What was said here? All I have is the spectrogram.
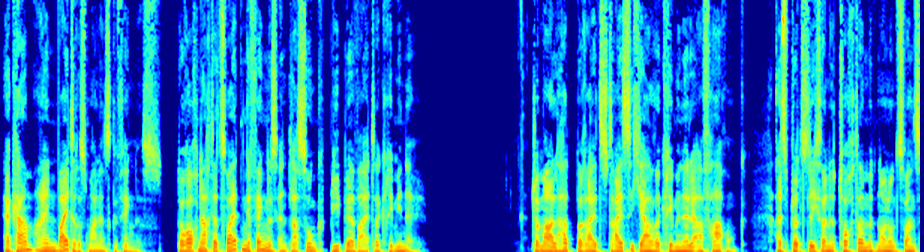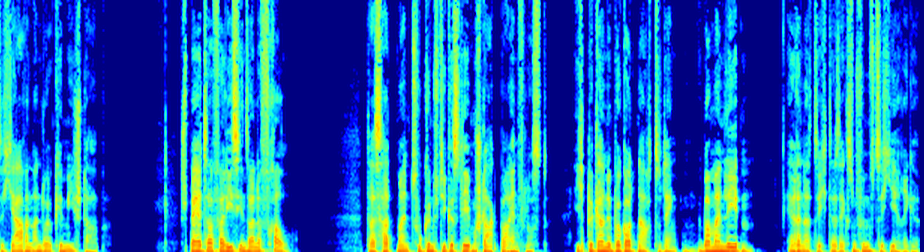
Er kam ein weiteres Mal ins Gefängnis. Doch auch nach der zweiten Gefängnisentlassung blieb er weiter kriminell. Jamal hat bereits 30 Jahre kriminelle Erfahrung, als plötzlich seine Tochter mit 29 Jahren an Leukämie starb. Später verließ ihn seine Frau. Das hat mein zukünftiges Leben stark beeinflusst. Ich begann über Gott nachzudenken, über mein Leben, erinnert sich der 56-Jährige.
